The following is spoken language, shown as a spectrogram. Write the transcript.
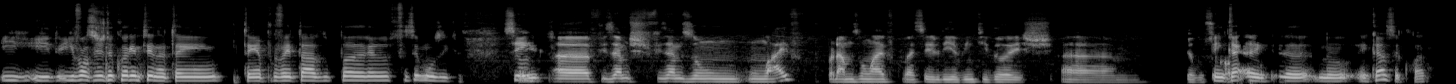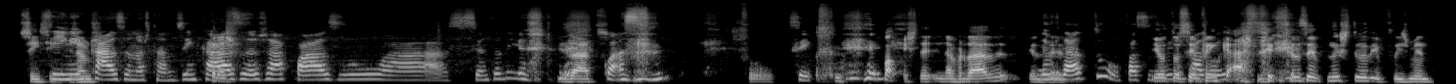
e, e, vocês na quarentena têm, têm aproveitado para fazer música? Sim, uh, fizemos, fizemos um, um live, preparámos um live que vai sair dia 22 uh, pelo em, ca em, uh, no, em casa, claro. Sim, sim, sim fizemos... em casa, nós estamos em casa Trans... já quase há 60 dias. Exato. quase. Sim. Bom, isto é, na verdade. na dizer, verdade, tu passas Eu estou sempre em casa, estou sempre no estúdio. Felizmente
